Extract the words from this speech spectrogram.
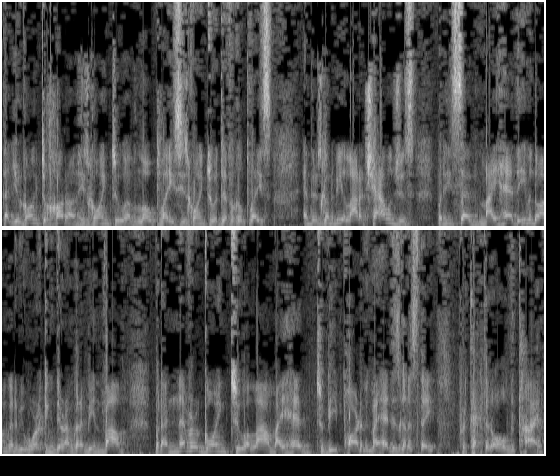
that you're going to Charan, he's going to a low place, he's going to a difficult place, and there's going to be a lot of challenges, but he said, my head, even though I'm going to be working there, I'm going to be involved, but I'm never going to allow my head to be part of it. My head is going to stay protected all the time.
